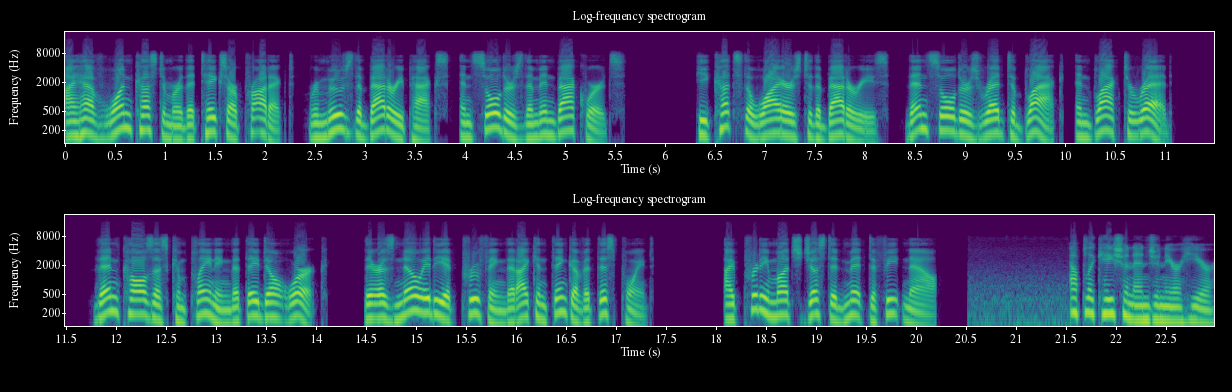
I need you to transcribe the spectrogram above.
I have one customer that takes our product, removes the battery packs, and solders them in backwards. He cuts the wires to the batteries, then solders red to black, and black to red. Then calls us complaining that they don't work. There is no idiot proofing that I can think of at this point. I pretty much just admit defeat now. Application engineer here.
